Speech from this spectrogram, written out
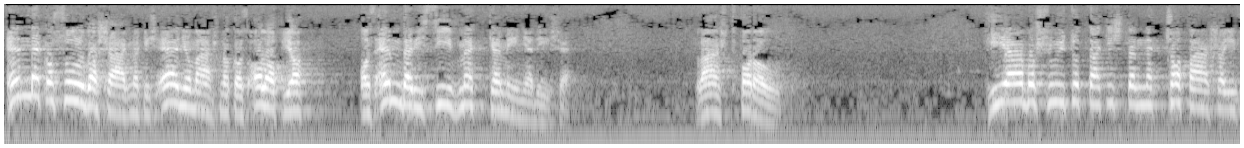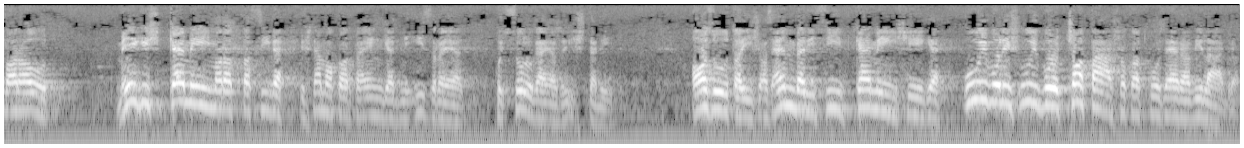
Ennek a szolgaságnak és elnyomásnak az alapja az emberi szív megkeményedése. Lást faraót. Hiába sújtották Istennek csapásai faraót, mégis kemény maradt a szíve, és nem akarta engedni Izraelt, hogy szolgálja az Istenét. Azóta is az emberi szív keménysége újból és újból csapásokat hoz erre a világra.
